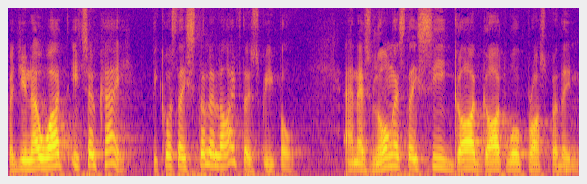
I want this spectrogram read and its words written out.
But you know what? It's okay because they're still alive, those people. And as long as they see God, God will prosper them.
